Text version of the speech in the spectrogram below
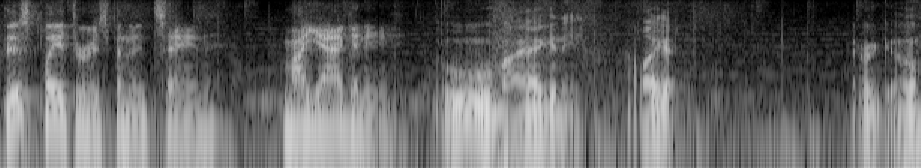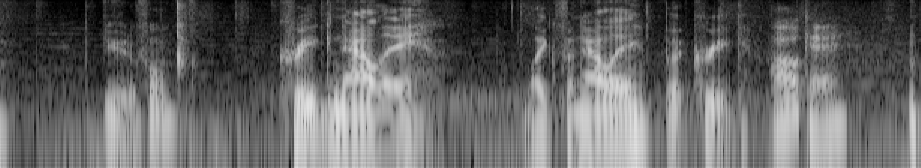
This playthrough has been insane. My agony. Ooh, my agony. I like it. There we go. Beautiful. Krieg Nale. Like finale, but Krieg. Oh, okay.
